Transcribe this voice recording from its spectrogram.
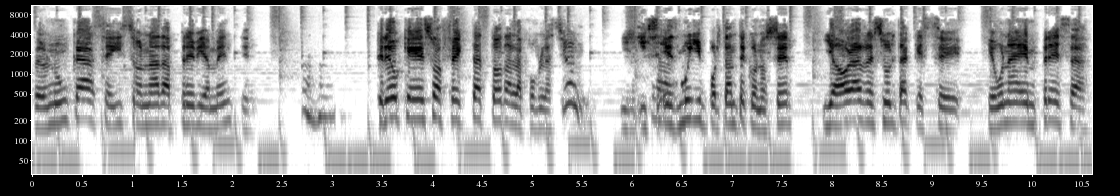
pero nunca se hizo nada previamente. Creo que eso afecta a toda la población y, es muy importante conocer y ahora resulta que se que una empresa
